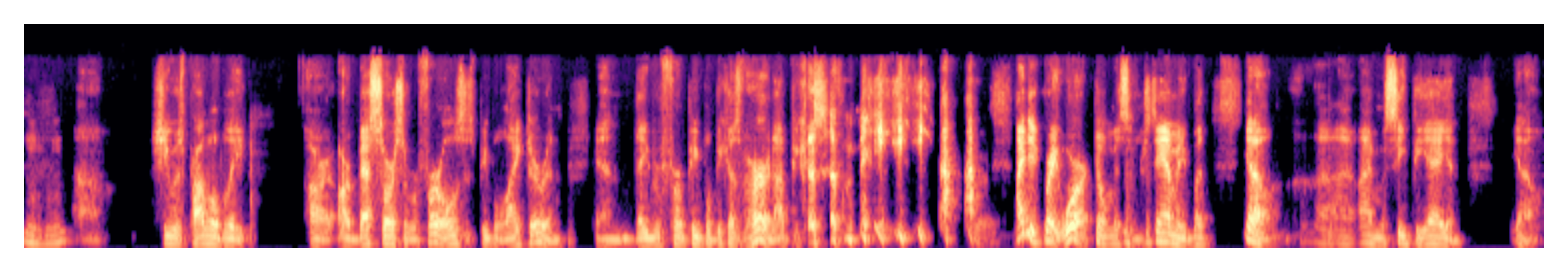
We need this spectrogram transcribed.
Mm-hmm. Uh, she was probably our, our best source of referrals is people liked her and and they'd refer people because of her, not because of me. I did great work. Don't misunderstand me, but you know, I, am a CPA, and you know,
